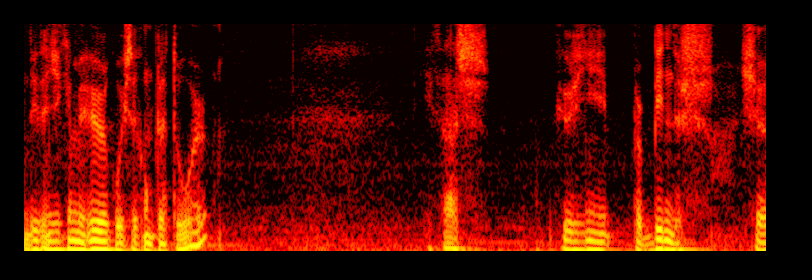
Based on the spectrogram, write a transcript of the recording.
ditën që kemi hyrë ku ishte kompletuar, i thashë ky është një përbindësh që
